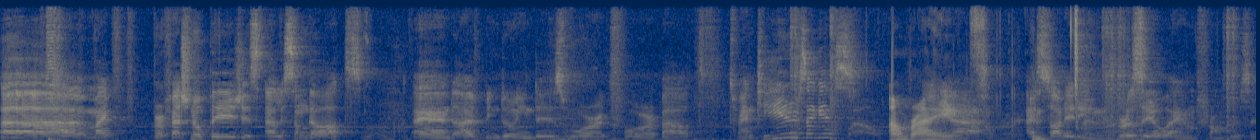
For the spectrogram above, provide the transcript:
Uh, my professional page is Alison Gotts, and I've been doing this work for about 20 years, I guess. Wow. All right. Yeah, I started in Brazil. I am from Brazil.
